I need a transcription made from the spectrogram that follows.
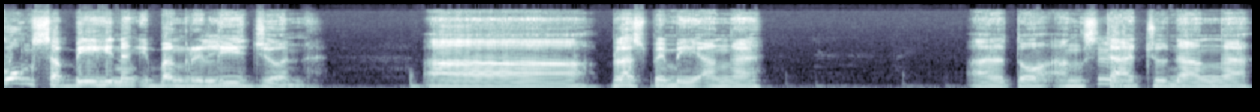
kung sabihin ng ibang religion, ah blasphemy ang ah, ano to, ang statue ng ah,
